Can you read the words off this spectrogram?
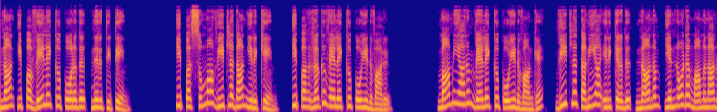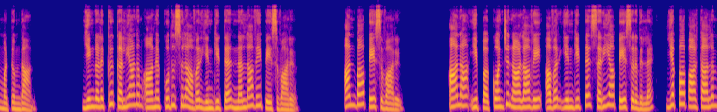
நான் இப்ப வேலைக்கு போறது நிறுத்திட்டேன். இப்ப சும்மா வீட்ல தான் இருக்கேன். இப்ப ரகு வேலைக்கு போயிடுவாரு. மாமியாரும் வேலைக்கு போயிடுவாங்க. வீட்ல தனியா இருக்கிறது நானும் என்னோட மாமனார் மட்டும்தான். எங்களுக்கு கல்யாணம் ஆன புதுசுல அவர் என்கிட்ட நல்லாவே பேசுவாரு. அன்பா பேசுவாரு. ஆனா இப்ப கொஞ்ச நாளாவே அவர் என்கிட்ட சரியா பேசுறதில்ல. எப்பா பார்த்தாலும்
